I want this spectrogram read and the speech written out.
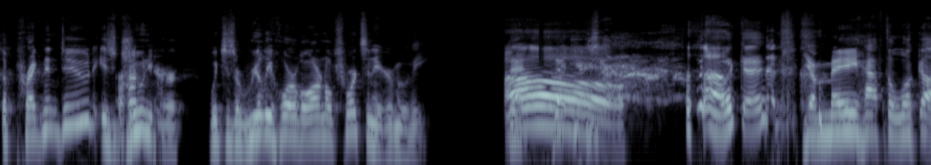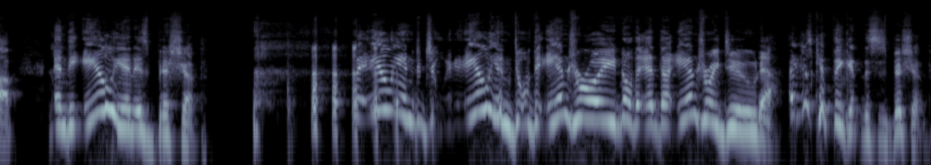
the pregnant dude is Uh-huh. Junior, which is a really horrible Arnold Schwarzenegger movie. that- oh, okay. You may have to look up. And the alien is Bishop. The alien, alien, the android, no, the the android dude. Yeah. I just kept thinking this is Bishop.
